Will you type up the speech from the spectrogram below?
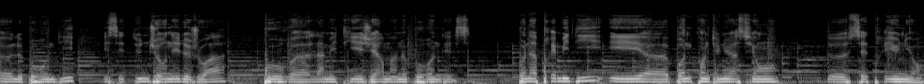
le Burundi, et c'est une journée de joie pour l'amitié germano-burundaise. Bon après-midi et bonne continuation de cette réunion.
